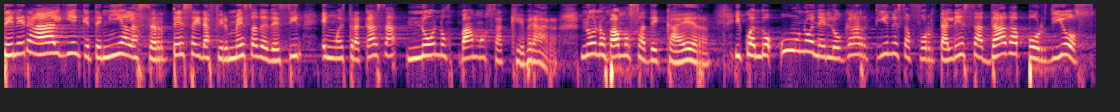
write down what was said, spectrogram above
Tener a alguien que tenía la certeza y la firmeza de decir, en nuestra casa no nos vamos a quebrar, no nos vamos a decaer. Y cuando uno en el hogar tiene esa fortaleza dada por Dios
